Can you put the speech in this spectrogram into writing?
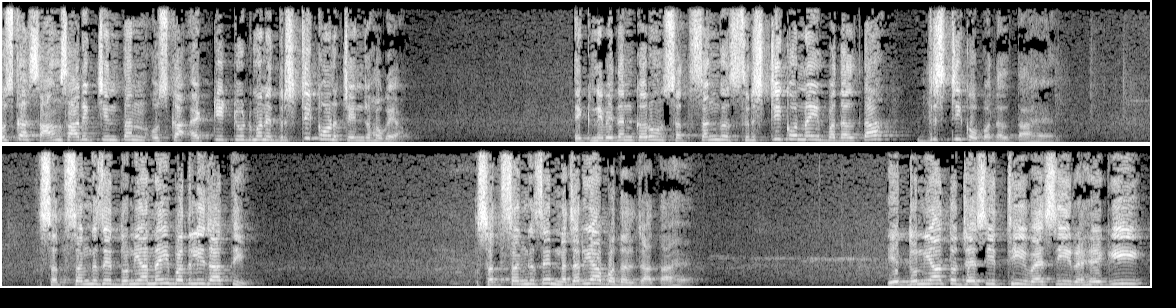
उसका सांसारिक चिंतन, उसका एटीट्यूड माने दृष्टिकोण चेंज हो गया। एक निवेदन करूँ, सत्संग सृष्टि को नहीं बदलता, दृष्टि को बदलता है। सत्संग से दुनिया नहीं बदली जाती, सत्संग से नज़रिया बदल जाता है। ये दुनिया तो जैसी थी, वैसी रहेगी,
